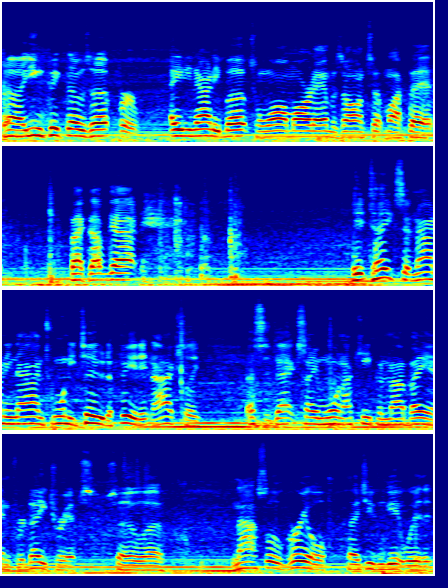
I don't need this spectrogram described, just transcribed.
Uh, you can pick those up for 80, 90 bucks on Walmart, Amazon, something like that. In fact, I've got, it takes a 9922 to fit it. And I actually, that's the exact same one I keep in my van for day trips. So, uh, nice little grill that you can get with it.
